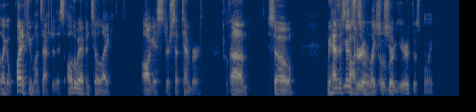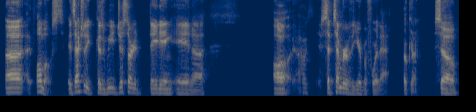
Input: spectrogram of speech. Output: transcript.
like a, quite a few months after this all the way up until like august or september Okay. um so we had this you guys are like over a year at this point. uh almost it's actually because we just started dating in uh, uh september of the year before that Okay. So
